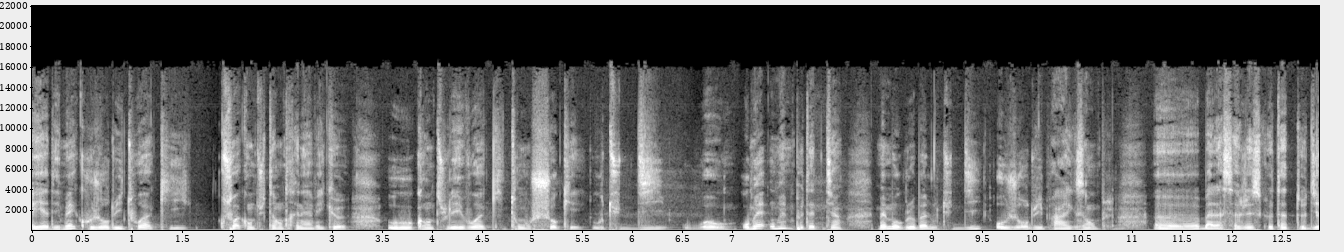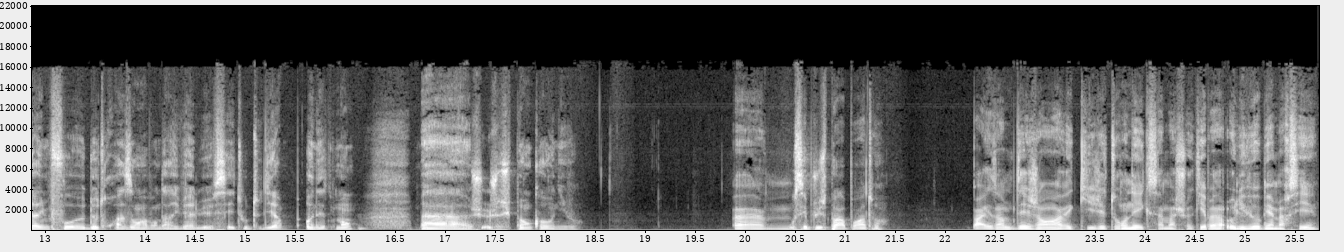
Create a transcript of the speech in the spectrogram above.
Et il y a des mecs aujourd'hui, toi, qui, soit quand tu t'es entraîné avec eux, ou quand tu les vois, qui t'ont choqué, où tu te dis, wow. Ou même, ou même peut-être, tiens, même au global, où tu te dis, aujourd'hui, par exemple, euh, bah, la sagesse que tu as de te dire, il me faut 2-3 ans avant d'arriver à l'UFC et tout, te dire, honnêtement, bah, je, je suis pas encore au niveau. Euh, Ou c'est plus par rapport à toi? Par exemple, des gens avec qui j'ai tourné et que ça m'a choqué, par exemple, Olivier Aubien Mercier,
